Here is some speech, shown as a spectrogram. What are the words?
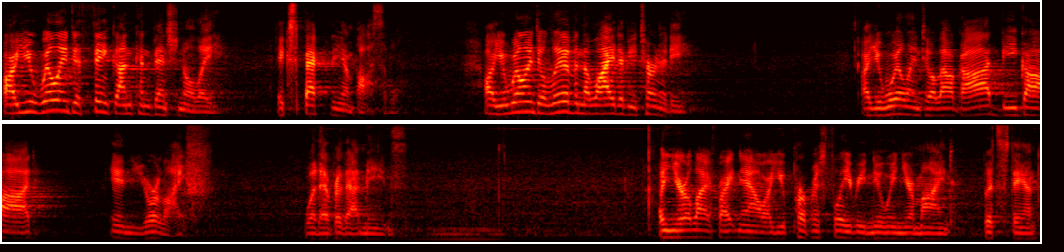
Are you willing to think unconventionally, expect the impossible? Are you willing to live in the light of eternity? Are you willing to allow God be God in your life, whatever that means? In your life right now, are you purposefully renewing your mind? Let's stand.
